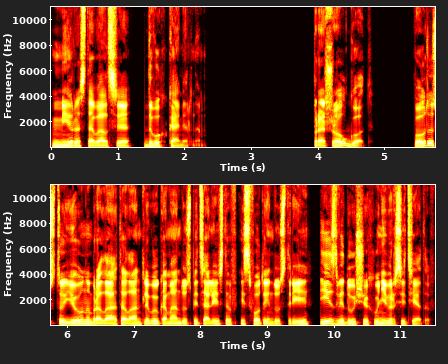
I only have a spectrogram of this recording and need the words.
мир оставался двухкамерным. Прошел год. Photos2U набрала талантливую команду специалистов из фотоиндустрии и из ведущих университетов.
